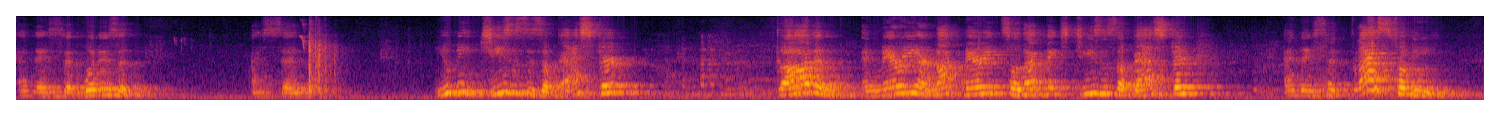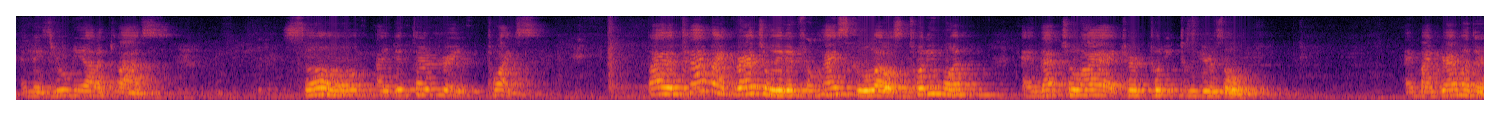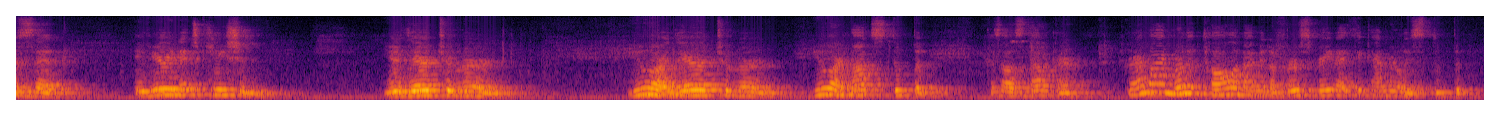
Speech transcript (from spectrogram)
And they said, what is it? I said, you mean Jesus is a bastard? God and, and Mary are not married, so that makes Jesus a bastard? And they said, blasphemy! And they threw me out of class. So I did third grade twice. By the time I graduated from high school, I was 21, and that July I turned 22 years old. And my grandmother said, if you're in education, you're there to learn. You are there to learn. You are not stupid. Because I was telling her, Grandma, I'm really tall and I'm in the first grade. I think I'm really stupid.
